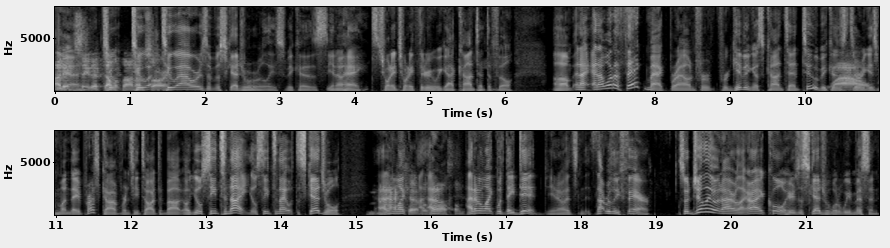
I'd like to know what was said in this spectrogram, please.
I yeah, didn't see the two- telethon. Two, I'm sorry. two hours of a schedule release because you know, hey, it's 2023. We got content to fill, um, and I and I want to thank Mack Brown for for giving us content too because during his Monday press conference he talked about, oh, you'll see tonight, you'll see tonight with the schedule. I didn't like I, I don't awesome. I didn't like what they did. You know, it's it's not really fair. So Giglio and I are like, all right, cool. Here's the schedule. What are we missing?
